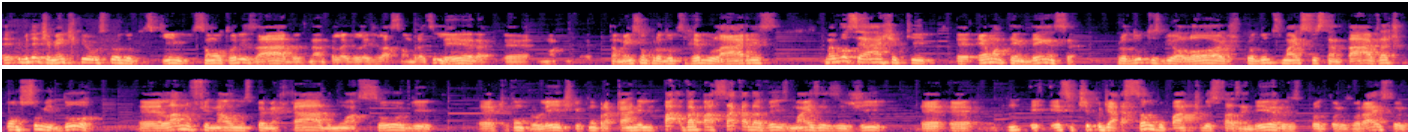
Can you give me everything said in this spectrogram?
evidentemente que os produtos químicos são autorizados né, pela legislação brasileira, é, uma, também são produtos regulares, mas você acha que é, é uma tendência produtos biológicos, produtos mais sustentáveis? Acho que o consumidor, é, lá no final, no supermercado, no açougue, é, que compra o leite, que compra a carne, ele pa vai passar cada vez mais a exigir é, é, esse tipo de ação por parte dos fazendeiros, dos produtores rurais, Túlio?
